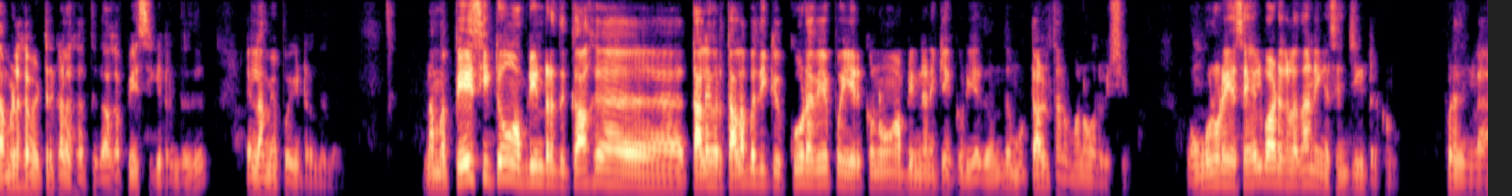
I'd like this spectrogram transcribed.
தமிழக வெற்றி கழகத்துக்காக பேசிக்கிட்டு இருந்தது. எல்லாமே போய்கிட்டு இருந்தது. நம்ம பேசிட்டோம் அப்படின்றதுக்காக தலைவர் தளபதிக்கு கூடவே போய் இருக்கணும் அப்படின்னு நினைக்கக்கூடியது வந்து முட்டாள்தனமான ஒரு விஷயம். உங்களுடைய செயல்பாடுகளை தான் நீங்கள் செஞ்சுக்கிட்டு இருக்கணும். புரியுதுங்களா?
